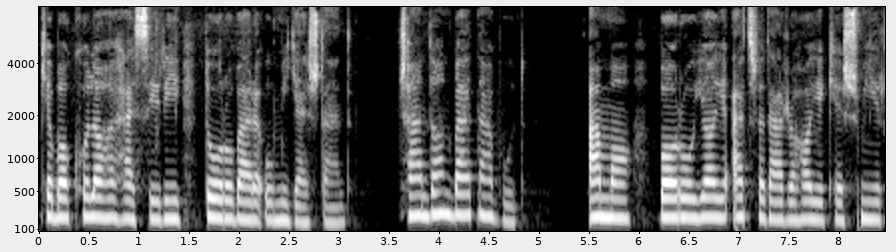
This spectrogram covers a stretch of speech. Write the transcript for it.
که با کلاه حسیری دور بر او می گشتند. چندان بد نبود. اما با رویای عطر دره های کشمیر،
